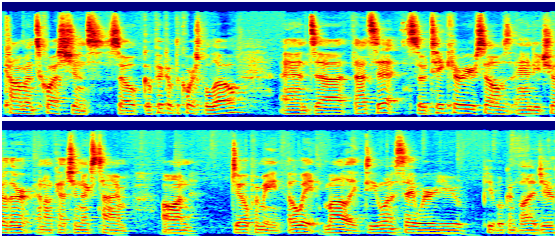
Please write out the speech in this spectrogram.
comments, questions. So go pick up the course below. And uh, that's it. So take care of yourselves and each other. And I'll catch you next time on dopamine. Oh wait, Molly, do you want to say where you people can find you?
